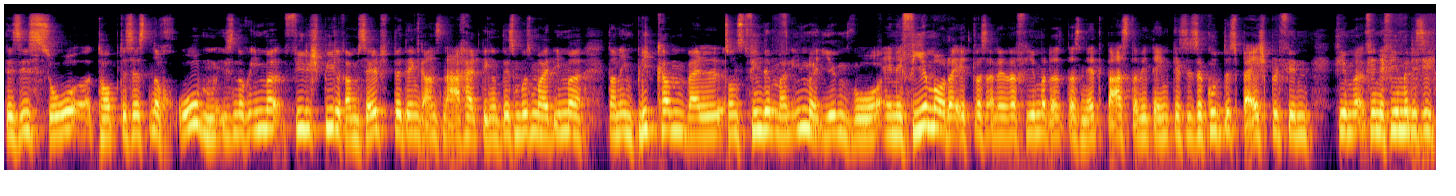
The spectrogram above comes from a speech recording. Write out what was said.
das ist so top. Das heißt, nach oben ist noch immer viel Spielraum, selbst bei den ganz nachhaltigen. Und das muss man halt immer dann im Blick haben, weil sonst findet man immer irgendwo eine Firma oder etwas an einer Firma, das, das nicht passt. Aber ich denke, es ist ein gutes Beispiel für, ein Firma, für eine Firma, die sich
